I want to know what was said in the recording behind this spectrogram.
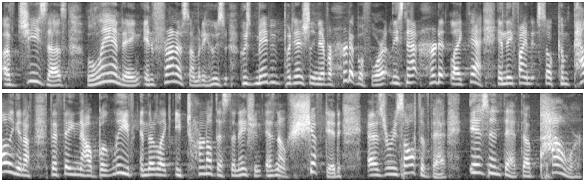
of jesus landing in front of somebody who's, who's maybe potentially never heard it before at least not heard it like that. And they find it so compelling enough that they now believe and their like eternal destination is now shifted as a result of that. Isn't that the power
